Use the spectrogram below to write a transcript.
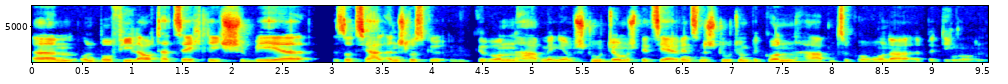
ähm, und wo viele auch tatsächlich schwer sozial Anschluss ge gewonnen haben in ihrem Studium, speziell wenn sie ein Studium begonnen haben zu Corona-Bedingungen.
